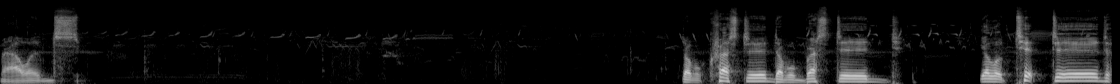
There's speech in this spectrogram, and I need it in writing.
Mallards. Double crested, double breasted, yellow titted,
